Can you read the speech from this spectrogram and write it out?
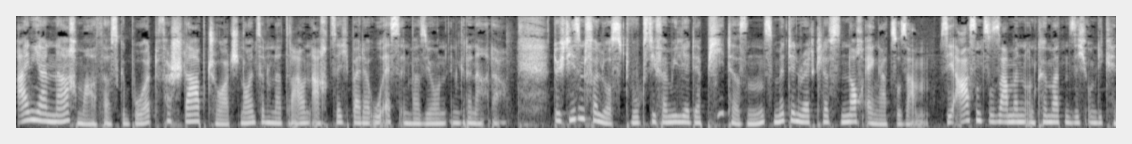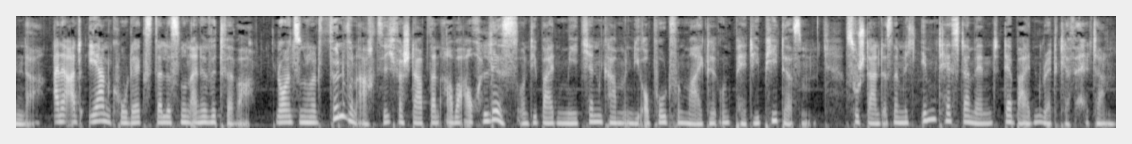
Ein Jahr nach Marthas Geburt verstarb George 1983 bei der US-Invasion in Grenada. Durch diesen Verlust wuchs die Familie der Petersons mit den Radcliffes noch enger zusammen. Sie aßen zusammen und kümmerten sich um die Kinder. Eine Art Ehrenkodex, da Liz nun eine Witwe war. 1985 verstarb dann aber auch Liz und die beiden Mädchen kamen in die Obhut von Michael und Patty Peterson. So stand es nämlich im Testament der beiden Radcliffe-Eltern.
